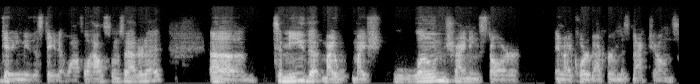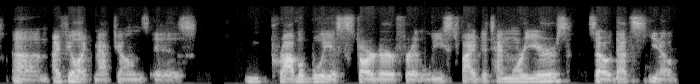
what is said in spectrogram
getting me this date at Waffle House on Saturday. Um, to me, that my my lone shining star in my quarterback room is Mac Jones. Um, I feel like Mac Jones is probably a starter for at least five to ten more years. So that's you know,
